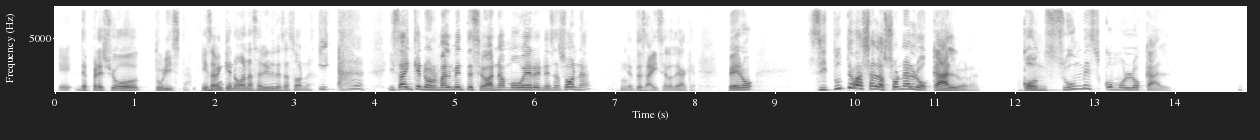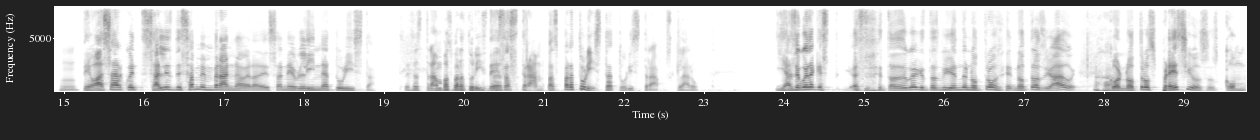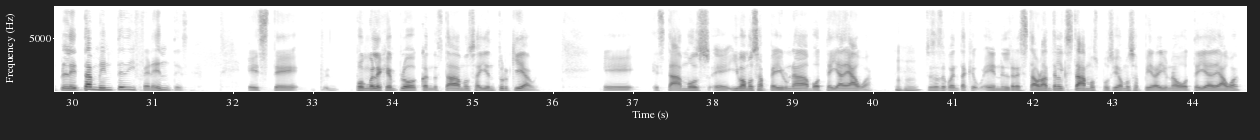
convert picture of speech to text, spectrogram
eh, de precio turista. Y saben que no van a salir de esa zona. Y, ah, y saben que normalmente se van a mover en esa zona, entonces ahí se lo dejan. Pero si tú te vas a la zona local, ¿verdad? Consumes como local, Te vas a dar cuenta, sales de esa membrana, ¿verdad? De esa neblina turista, Esas trampas para turistas. de esas trampas para turista, tourist traps, claro. Y haz de cuenta que, est- te das cuenta que estás viviendo en, otro, en otra ciudad, güey. Ajá. con otros precios completamente diferentes. Este, pongo el ejemplo, cuando estábamos ahí en Turquía, güey, eh, estábamos, eh, íbamos a pedir una botella de agua. Ujú. Entonces, haz de cuenta que en el restaurante en el que estábamos, pues íbamos a pedir ahí una botella de agua.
